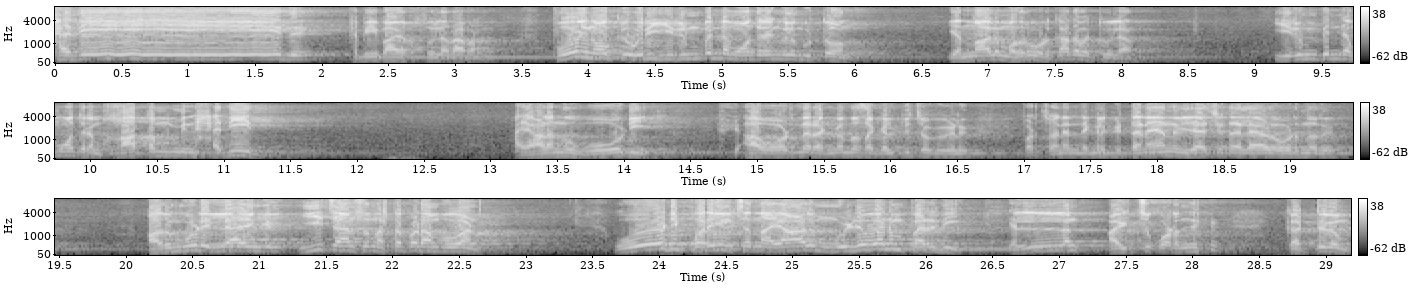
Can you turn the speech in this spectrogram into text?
ഹദീദ്. ഹബീബായ റസൂൽ അതാ പറഞ്ഞു പോയി നോക്ക് ഒരു ഇരുമ്പിന്റെ മോതിരെങ്കിലും കിട്ടുമെന്ന് എന്നാലും മഹർ കൊടുക്കാതെ പറ്റൂല. ഇരുമ്പിന്റെ മോതിരം ഹാത്തമിൻ മിൻ ഹദീദ്. അയാളങ്ങ് ഓടി. ആ ഓടുന്ന രംഗം സങ്കല്പിച്ചോക്കുകൾ പഠിച്ചവൻ എന്തെങ്കിലും കിട്ടണേ എന്ന് വിചാരിച്ചിട്ടല്ല അയാൾ ഓടുന്നത്? അതും കൂടി ഇല്ല എങ്കിൽ ഈ ചാൻസ് നഷ്ടപ്പെടാൻ പോവാണ്. ഓടി പുരയിൽ ചെന്ന് അയാൾ മുഴുവനും പരതി. എല്ലാം അഴിച്ചു കുടഞ്ഞ് കട്ടിലും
